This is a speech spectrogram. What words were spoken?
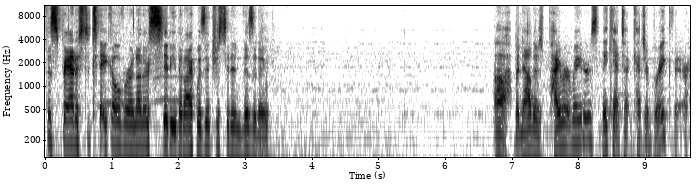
the Spanish to take over another city that I was interested in visiting. Ah, but now there's pirate raiders? They can't catch a break there.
